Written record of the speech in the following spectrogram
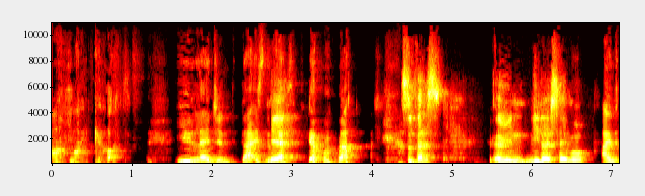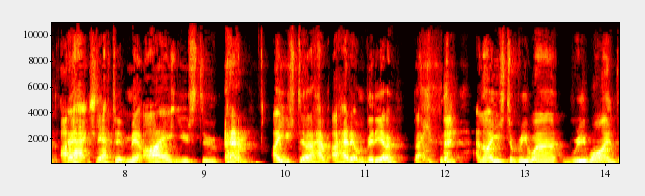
Oh my god, you legend! That is the Yeah. best film. It's the best. I mean, need I say more? I I actually have to admit, I used to, I used to have, I had it on video back in the hmm. day, and I used to rewind, rewind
